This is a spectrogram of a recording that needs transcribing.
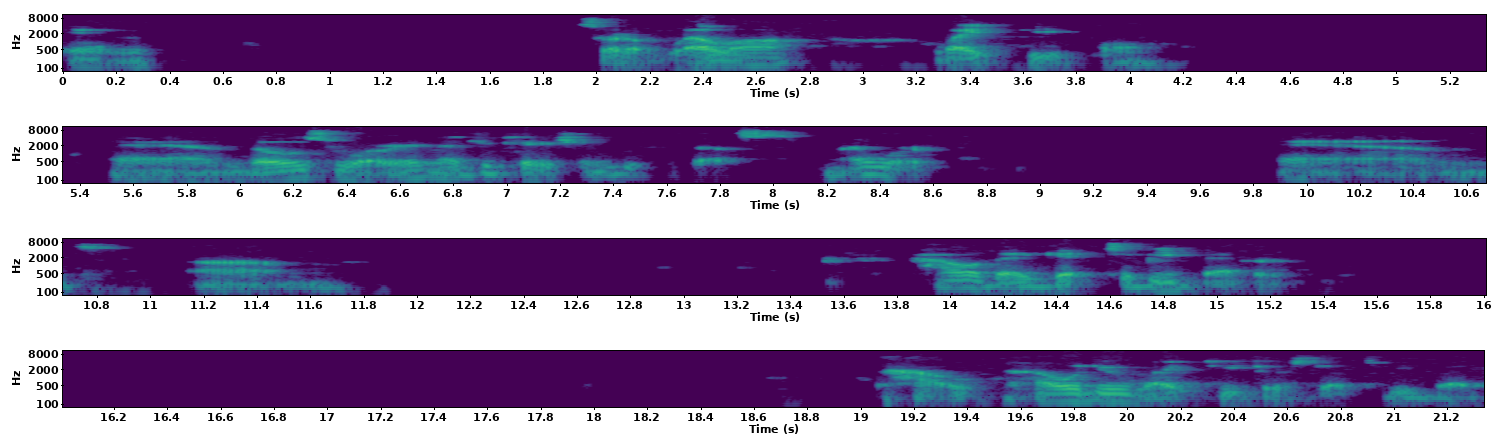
in sort of well-off white people and those who are in education because that's my work. And um, how they get to be better. How how do white teachers get to be better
